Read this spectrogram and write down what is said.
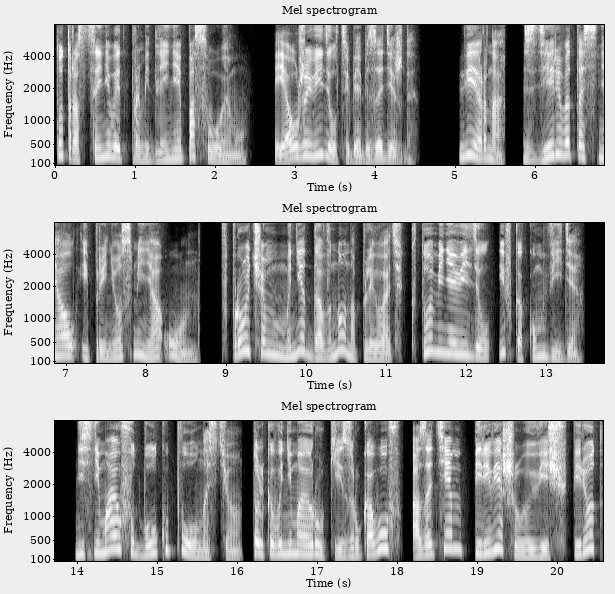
Тот расценивает промедление по-своему. Я уже видел тебя без одежды. Верно. С дерева-то снял и принес меня он. Впрочем, мне давно наплевать, кто меня видел и в каком виде. Не снимаю футболку полностью, только вынимаю руки из рукавов, а затем перевешиваю вещь вперед,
